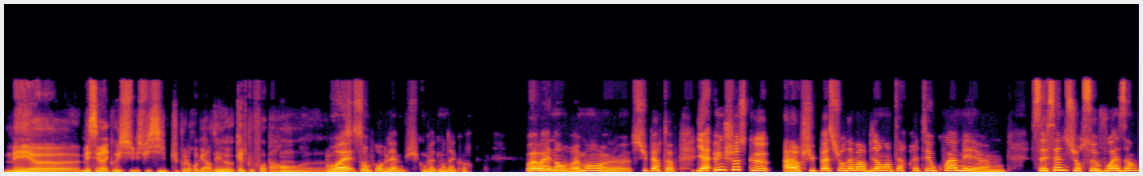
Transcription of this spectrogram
Mais euh, mais c'est vrai que celui-ci, tu peux le regarder quelques fois par an. ouais, sans problème. Je suis complètement d'accord. Ouais, ouais, non, vraiment super top. Il y a une chose que, alors je suis pas sûre d'avoir bien interprété ou quoi, mais ces scènes sur ce voisin,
